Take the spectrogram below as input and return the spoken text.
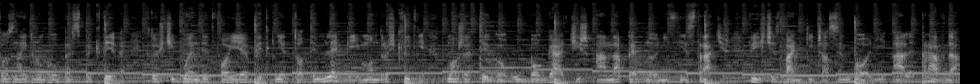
poznaj drugą perspektywę. Ktoś ci błędy twoje wytknie, to tym lepiej, mądrość kwitnie. Może ty go ubogacisz, a na pewno nic nie stracisz. Wyjście z bańki czasem boli, ale prawda,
